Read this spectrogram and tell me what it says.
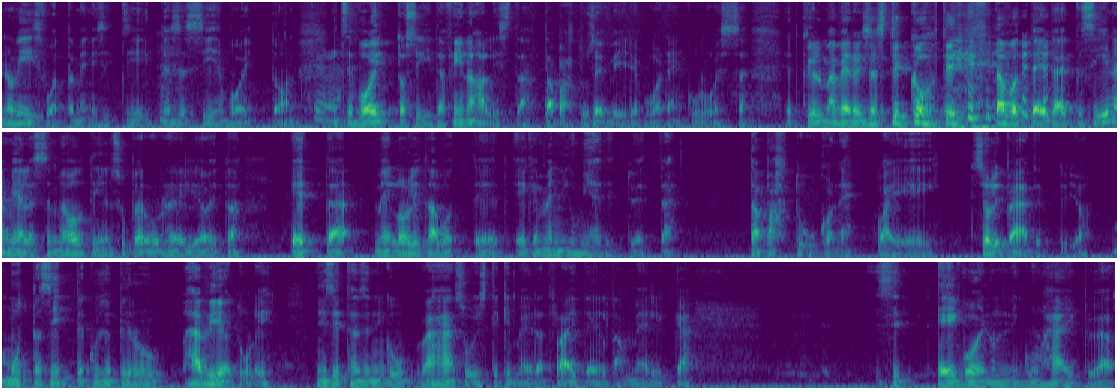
no viisi vuotta meni sitten mm. siihen voittoon. Että se voitto siitä finaalista tapahtui sen viiden vuoden kuluessa. Että kylmäverisesti kohti tavoitteita. Että siinä mielessä me oltiin superurheilijoita, että meillä oli tavoitteet, eikä me niinku mietitty, että tapahtuuko ne vai ei. Se oli päätetty jo. Mutta sitten kun se piru häviö tuli, niin sittenhän se niinku vähän suistikin meidät raiteiltamme. Eli sit ei voinut niinku häipyä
